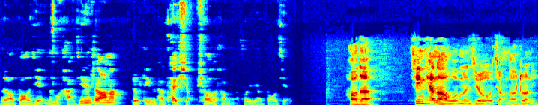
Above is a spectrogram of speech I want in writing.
都要包煎。那么海金沙呢，就是因为它太小，飘在上面，所以要包煎。好的，今天呢我们就讲到这里。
